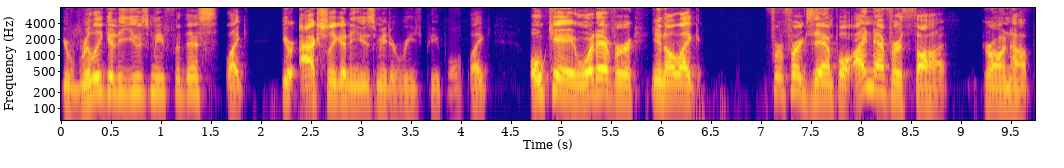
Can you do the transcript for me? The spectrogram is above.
"You're really going to use me for this? Like you're actually going to use me to reach people?" Like, okay, whatever, you know, like for for example, I never thought growing up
